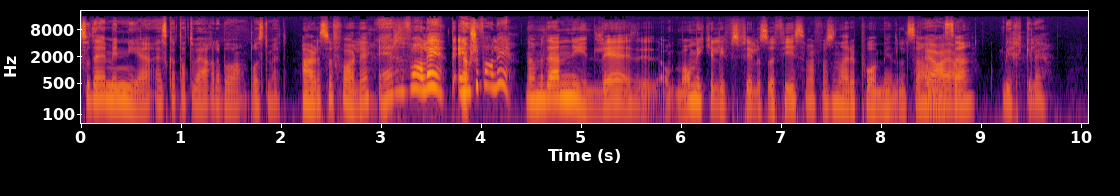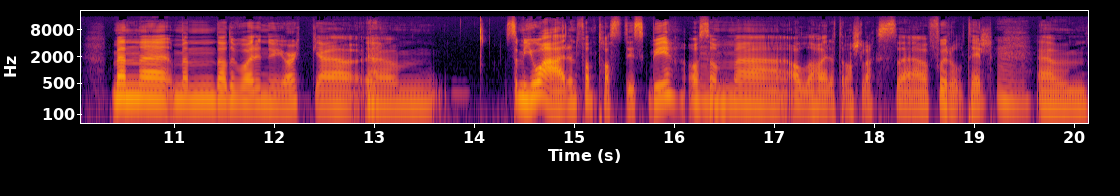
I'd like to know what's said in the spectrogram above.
Så det er min nye. Jeg skal tatovere det på brystet mitt. Er det så farlig? Er det så farlig? Det er jo ikke farlig. Nei, men det er nydelig, om ikke livsfilosofi, så i hvert fall sånn her påminnelse å ha Ja, ja. Virkelig. Men, eh, men da du var i New York, eh, Ja. um, som jo er en fantastisk by, og Mm. som eh, alle har et eller annet slags uh, forhold til. Um,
